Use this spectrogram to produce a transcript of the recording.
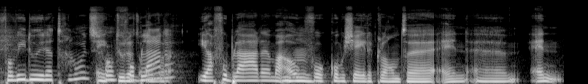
Voor wie doe je dat trouwens? Ik voor doe voor dat bladen? onder- ja, voor bladen, maar Mhm. ook voor commerciële klanten. En, ehm, en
